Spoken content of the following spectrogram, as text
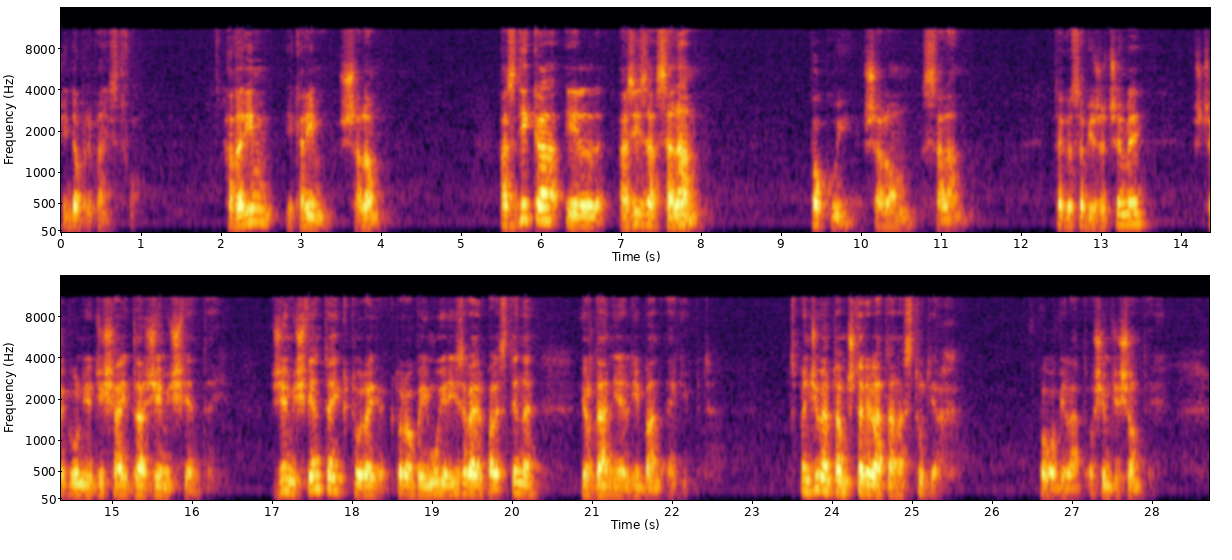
Dzień dobry Państwu. Haverim i Karim, shalom. Azdika il Aziza salam. Pokój, shalom, salam. Tego sobie życzymy, szczególnie dzisiaj dla Ziemi Świętej. Ziemi Świętej, której, która obejmuje Izrael, Palestynę, Jordanię, Liban, Egipt. Spędziłem tam 4 lata na studiach w połowie lat 80.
